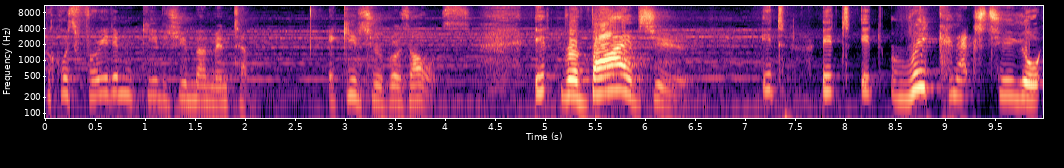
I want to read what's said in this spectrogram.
Because freedom gives you momentum, it gives you results, it revives you, it, it, it reconnects to your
